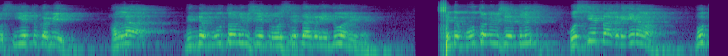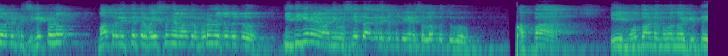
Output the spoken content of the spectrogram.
ഒസിയത്തു കബി അല്ല നിന്റെ മൂത്തോന്റെ വിഷയത്തിൽ ഒസിയത്താക്കടെ ഇതുവാണ് ഇനി നിന്റെ മൂത്തോന്റെ വിഷയത്തിൽ ഒസിയത്താക്കടെ ഇങ്ങനെ വേണം മൂത്തോണ്ട് പിടിച്ച് കെട്ടണം മാത്രമല്ല ഇത്ര വയസ്സിനെ മാത്രം വിടണോ ചെന്നിട്ടു ഇതിങ്ങനെ വേണം നീ ഒസിയത്താക്കടെ ചെന്നിട്ട് ഇങ്ങനെ ചൊല്ലാൻ പറ്റുകോ അപ്പ ഈ മൂത്തോന്റെ മുഖം നോക്കിയിട്ട്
